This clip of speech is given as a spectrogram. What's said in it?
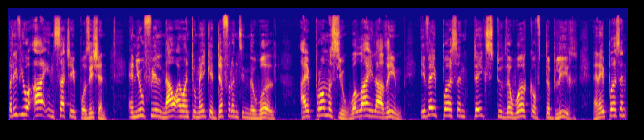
But if you are in such a position and you feel now I want to make a difference in the world, I promise you, Wallahil Azim, if a person takes to the work of tabligh and a person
